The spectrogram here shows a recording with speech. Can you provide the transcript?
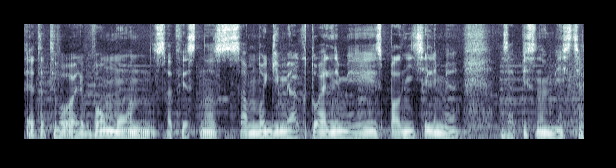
этот его альбом, он, соответственно, со многими актуальными исполнителями записан вместе.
